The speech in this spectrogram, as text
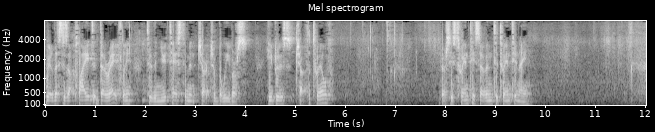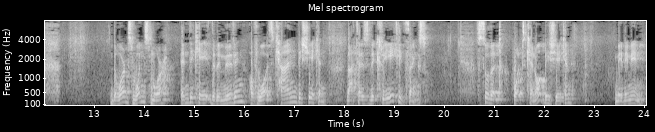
where this is applied directly to the New Testament church of believers. Hebrews chapter 12, verses 27 to 29. The words once more indicate the removing of what can be shaken, that is, the created things, so that what cannot be shaken may remain.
